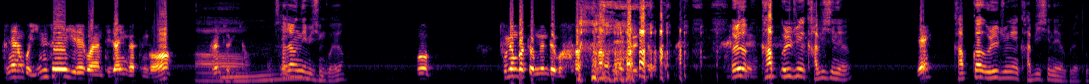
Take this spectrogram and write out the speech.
그냥 뭐 인쇄 일에 관한 디자인 같은 거, 아, 그런 쪽이죠. 어, 사장님이신 거예요? 뭐, 두 명밖에 없는데 뭐. 예, 그렇죠. 그래도 네. 갑, 을 중에 갑이시네요. 예? 갑과 을 중에 갑이시네요. 그래도.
